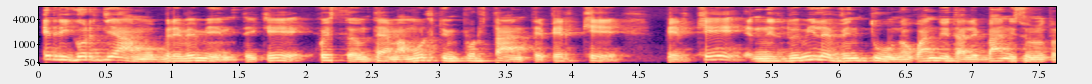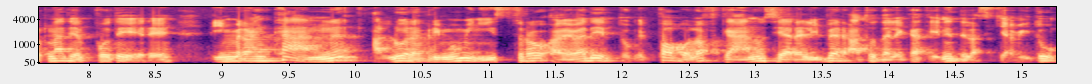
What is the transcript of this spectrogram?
e ricordiamo brevemente che questo è un tema molto importante perché perché nel 2021, quando i talebani sono tornati al potere, Imran Khan, allora primo ministro, aveva detto che il popolo afghano si era liberato dalle catene della schiavitù.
